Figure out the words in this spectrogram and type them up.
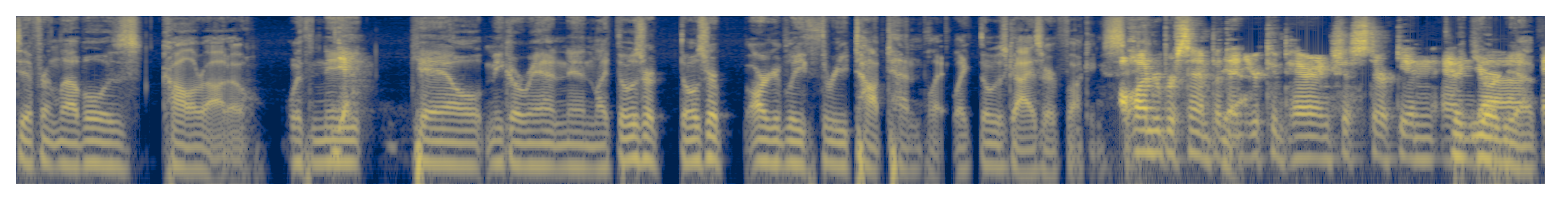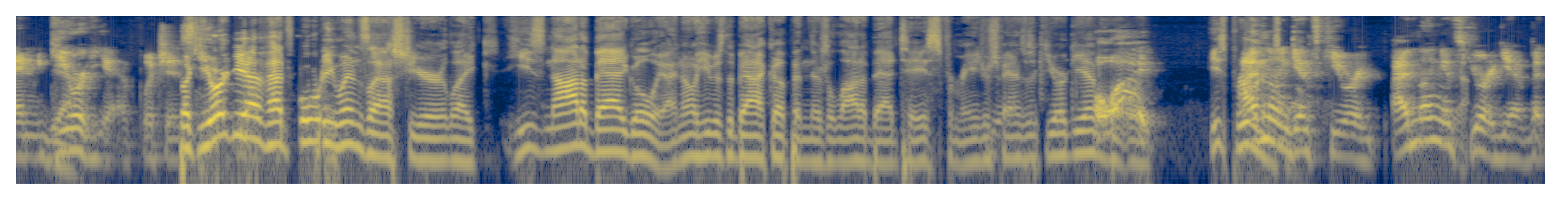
different level is Colorado with Nate, Yeah. Cale, Mikko Rantanen. Like those are those are arguably three top ten play. Like those guys are fucking sick. hundred percent. But then you're comparing Shesterkin and Georgiev. uh, and Yeah. Which is But Georgiev had 40 wins last year. Like he's not a bad goalie. I know he was the backup, and there's a lot of bad taste from Rangers Yeah. fans with Georgiev. oh, but, like, he's proven. I'm not against Georg. I'm not against Georgiev, but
